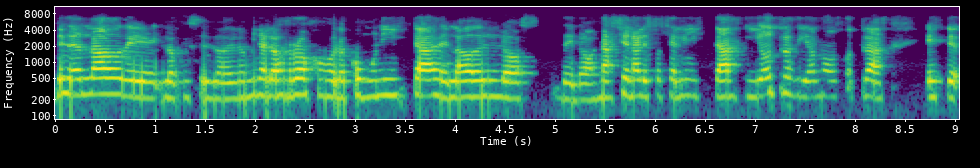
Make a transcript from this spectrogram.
desde el lado de lo que se lo denomina los rojos o los comunistas, del lado de los, de los nacionales socialistas y otros, digamos, otros este,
